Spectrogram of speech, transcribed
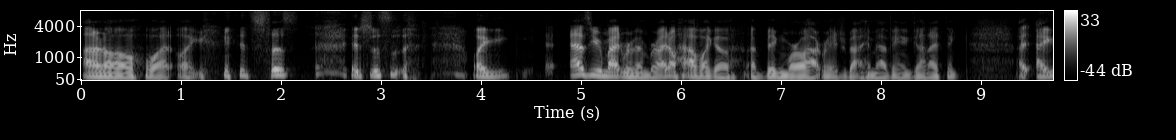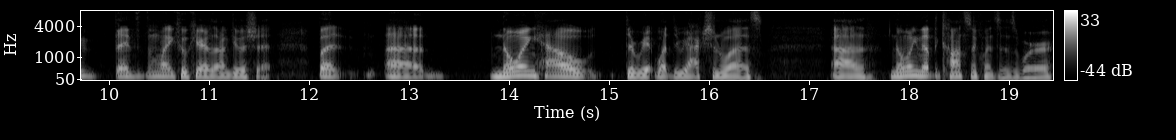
I don't know what. Like it's just it's just like as you might remember, I don't have like a, a big moral outrage about him having a gun. I think I, I I'm like who cares? I don't give a shit. But uh, knowing how the re- what the reaction was, uh, knowing that the consequences were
